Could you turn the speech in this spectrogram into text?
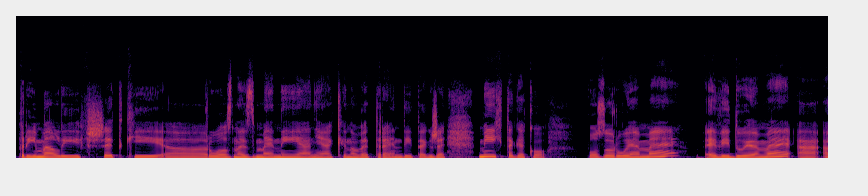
príjmali všetky uh, rôzne zmeny a nejaké nové trendy. Takže my ich tak ako pozorujeme, evidujeme a, a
